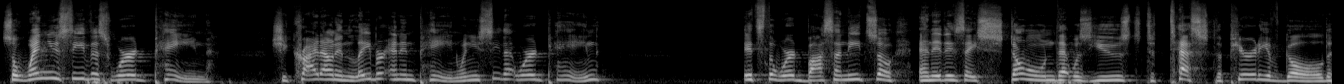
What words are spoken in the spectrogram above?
So when you see this word pain, she cried out in labor and in pain. When you see that word pain, it's the word basanizo, and it is a stone that was used to test the purity of gold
